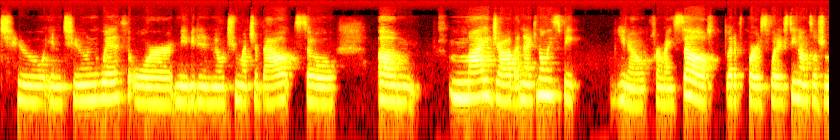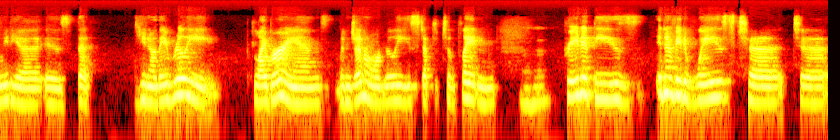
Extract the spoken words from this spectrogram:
too in tune with or maybe didn't know too much about. So, um, my job, and I can only speak, you know, for myself, but of course, what I've seen on social media is that, you know, they really librarians in general really stepped up to the plate and mm-hmm. created these innovative ways to to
